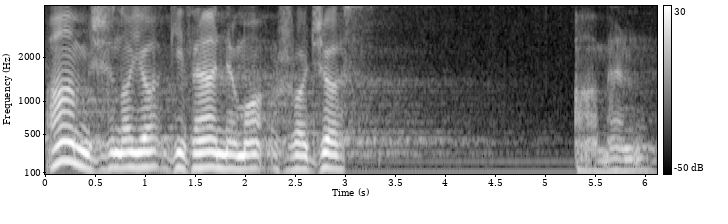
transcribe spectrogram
amžinojo gyvenimo žodžius. Amen.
